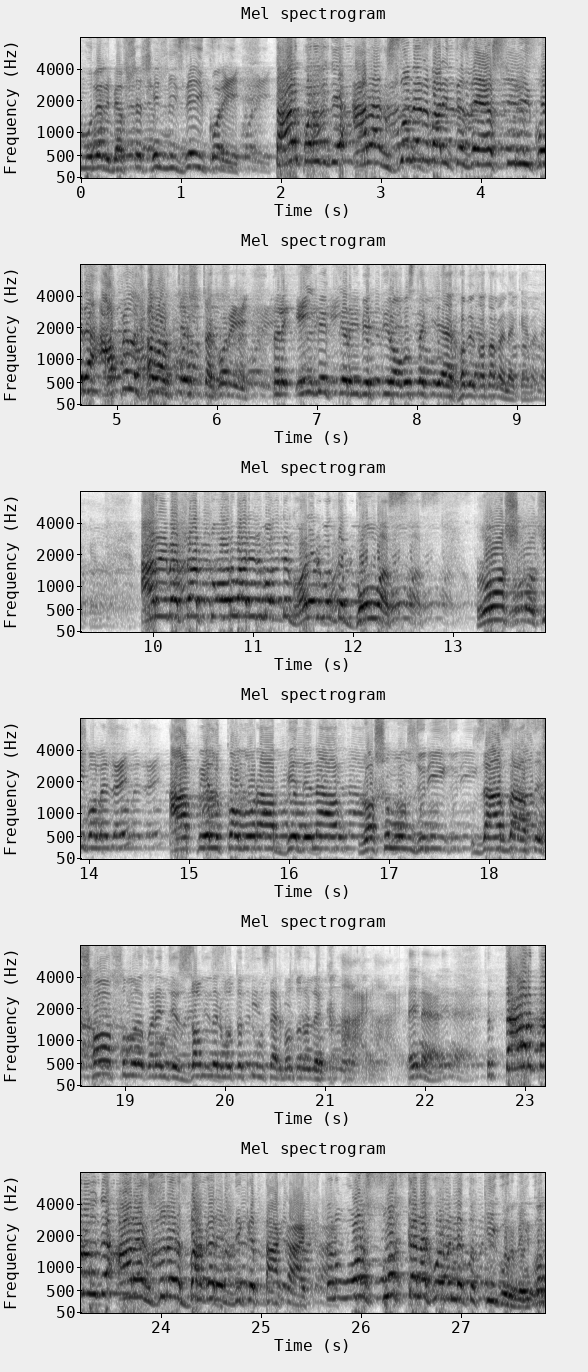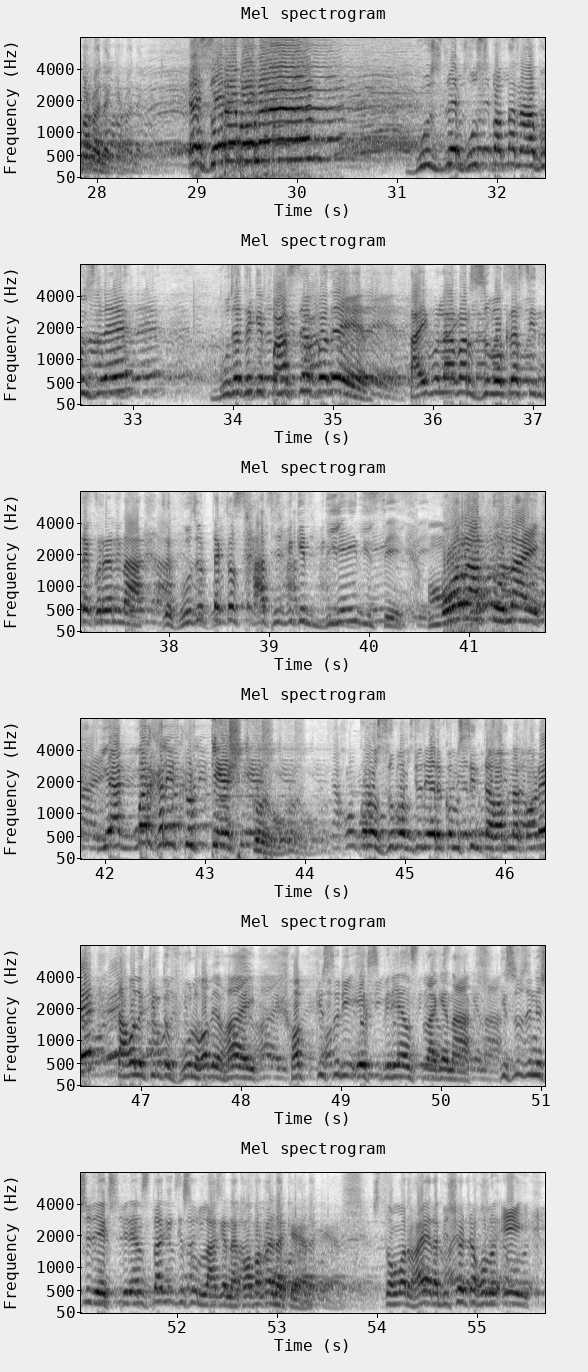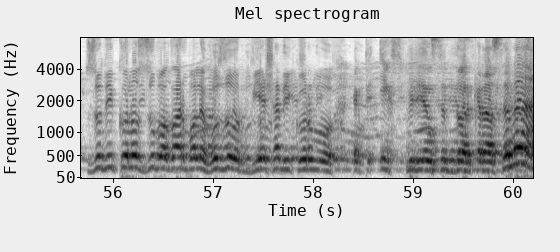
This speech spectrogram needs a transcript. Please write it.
ফলমূলের ব্যবসা সে নিজেই করে। তারপরে যদি আর একজনের বাড়িতে যায়, চুরি করে আপেল খাওয়ার চেষ্টা করে, তাহলে এই ব্যক্তির এই ব্যক্তির অবস্থা কি এক হবে কথা কয় না কেন? আরে বেটা, তোর বাড়ির মধ্যে, ঘরের মধ্যে বউ আছে। রস কি বলে যায়? আপেল, কমরা, বেদেনা, রসমঞ্জুরি, যা যা আছে, সব মনে করেন যে জন্মের মতো তিন চার বছর হলে খায়। তাই না? তারপরে যদি আর একজনের বাগানের দিকে তাকায়, তাহলে ওর চোখ কানা করবেন না, তো কি করবেন? কথা কয় এ জোরে বলেন! বুঝলে বুঝ পাতা না বুঝলে বুঝা থেকে পারছে আপনাদের? তাই বলে আবার যুবকরা চিন্তা করেন না যে হুজুর তো একটা সার্টিফিকেট দিয়েই দিছে। মরা তো নাই, একবার খালি একটু টেস্ট করব। কোন যুবক যদি এরকম চিন্তা ভাবনা করে তাহলে কিন্তু ভুল হবে ভাই। সব কিছুরই এক্সপিরিয়েন্স লাগে না। কিছু জিনিসের এক্সপিরিয়েন্স লাগে কিছু লাগে না। কথা কয় না কেন? তো আমার ভাইয়েরা বিষয়টা হলো এই যদি কোন যুবক আর বলে হুজুর বিয়ে শাদী করব। একটা এক্সপিরিয়েন্সের দরকার আছে না?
